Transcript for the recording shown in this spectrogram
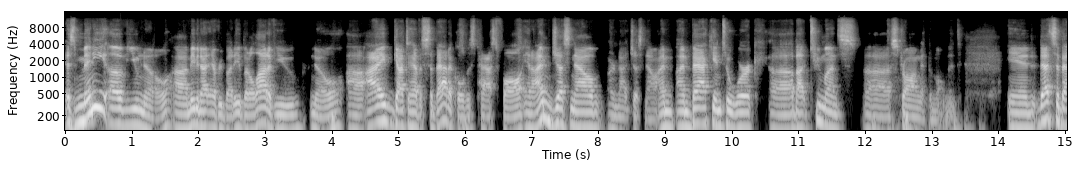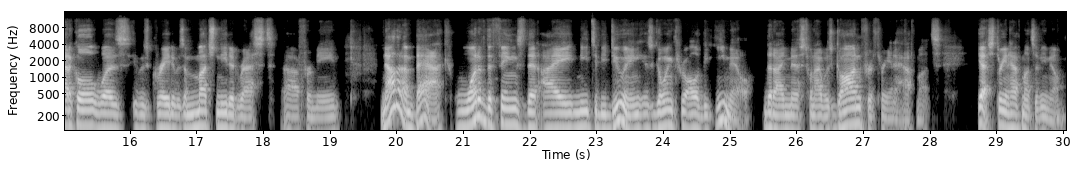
as many of you know, uh, maybe not everybody, but a lot of you know, uh, I got to have a sabbatical this past fall, and I'm just now, or not just now, I'm I'm back into work uh, about two months uh, strong at the moment, and that sabbatical was it was great. It was a much needed rest uh, for me. Now that I'm back, one of the things that I need to be doing is going through all of the email that I missed when I was gone for three and a half months Yes, three and a half months of email.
